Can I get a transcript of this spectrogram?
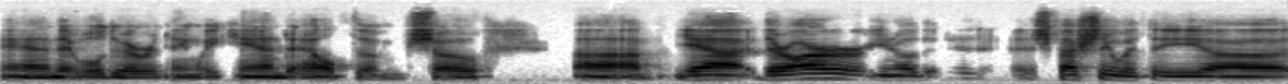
and that we'll do everything we can to help them. So, uh, yeah, there are, you know, especially with the uh,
